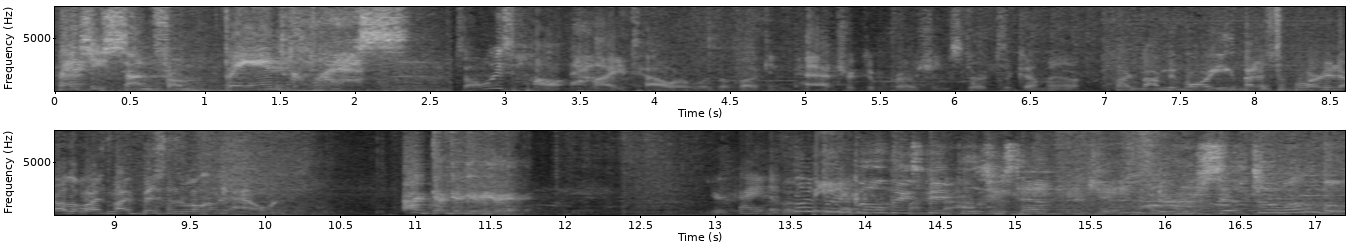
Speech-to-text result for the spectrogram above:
Fancy son from band class. It's always hot high tower where the fucking Patrick impression starts to come out. SpongeBob, me boy, you better support it, otherwise my business will go down. You're kind of a I think all these people just have genders set to Rumble.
